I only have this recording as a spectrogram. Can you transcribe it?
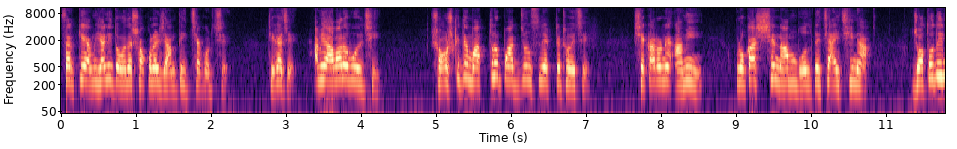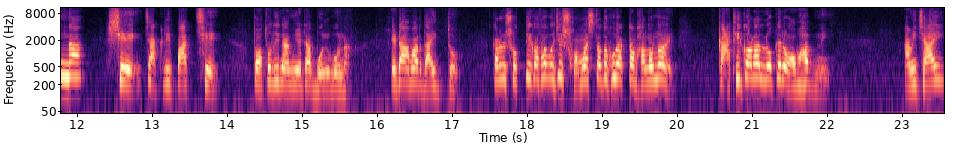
স্যার, কে আমি জানি, তোমাদের সকলের জানতে ইচ্ছা করছে। ঠিক আছে? আমি আবারও বলছি, সংস্কৃতে মাত্র পাঁচজন সিলেক্টেড হয়েছে। সে কারণে আমি প্রকাশ্যে নাম বলতে চাইছি না। যতদিন না সে চাকরি পাচ্ছে, ততদিন আমি এটা বলব না। এটা আমার দায়িত্ব। কারণ সত্যি কথা বলছি, সমাজটা তো খুব একটা ভালো নয়। কাঠি করার লোকের অভাব নেই। আমি চাই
